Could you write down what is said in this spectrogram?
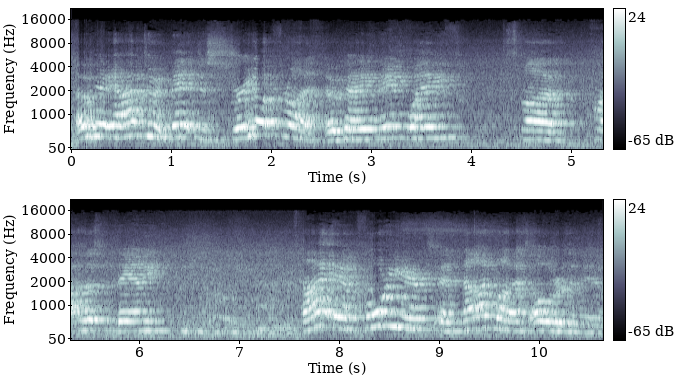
Okay, I have to admit, just straight up front, okay, Danny it's my hot husband Danny. I am four years and nine months older than him.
